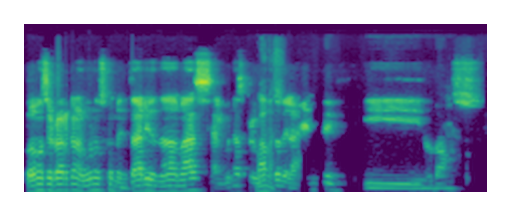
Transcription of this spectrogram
Podemos cerrar con algunos comentarios, nada más, algunas preguntas de la gente y nos vamos.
